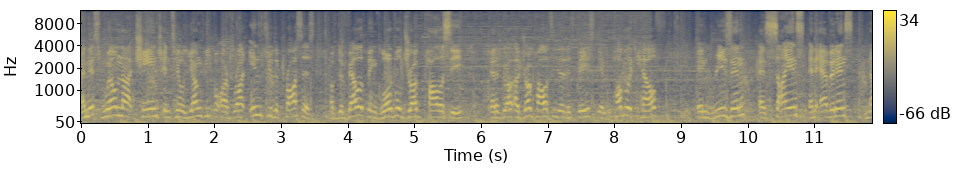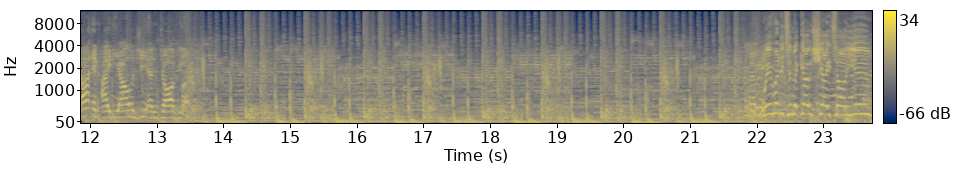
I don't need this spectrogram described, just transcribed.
And this will not change until young people are brought into the process of developing global drug policy and a, dru- a drug policy that is based in public health, in reason, and science and evidence, not in ideology and dogma. We're ready to negotiate, are you?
